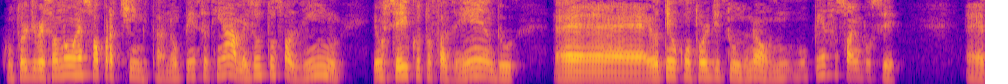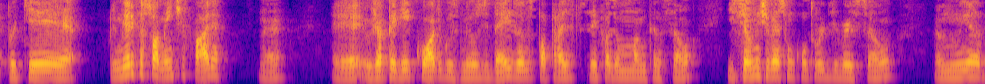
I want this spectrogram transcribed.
controle de versão não é só para time, tá? Não pensa assim, ah, mas eu estou sozinho, eu sei o que eu estou fazendo, é, eu tenho controle de tudo. Não, não, não pensa só em você. É, porque, primeiro que a sua mente é falha, né? É, eu já peguei códigos meus de 10 anos para trás e precisei fazer uma manutenção, e se eu não tivesse um controle de versão, eu não ia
